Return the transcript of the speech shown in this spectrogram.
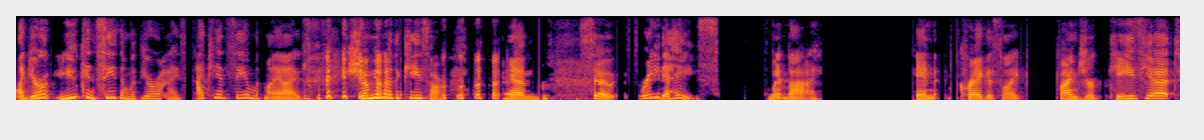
Like you're, you can see them with your eyes. I can't see them with my eyes. Show me where the keys are. And so three days went by, and Craig is like, "Find your keys yet?"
